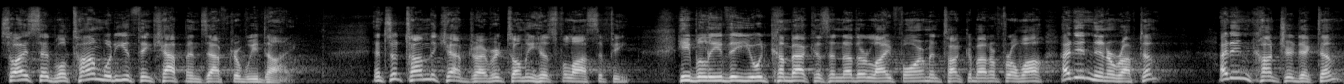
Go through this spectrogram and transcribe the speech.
So I said, Well, Tom, what do you think happens after we die? And so Tom, the cab driver, told me his philosophy. He believed that you would come back as another life form and talked about it for a while. I didn't interrupt him. I didn't contradict him.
